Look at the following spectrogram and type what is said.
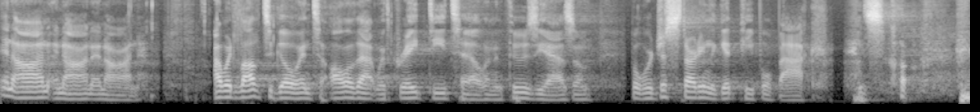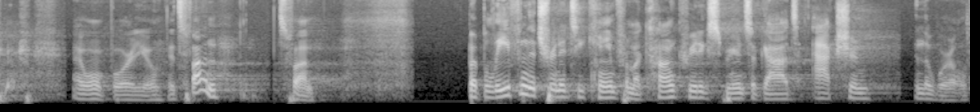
and on and on and on. I would love to go into all of that with great detail and enthusiasm, but we're just starting to get people back. And so I won't bore you. It's fun. It's fun. But belief in the Trinity came from a concrete experience of God's action in the world,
